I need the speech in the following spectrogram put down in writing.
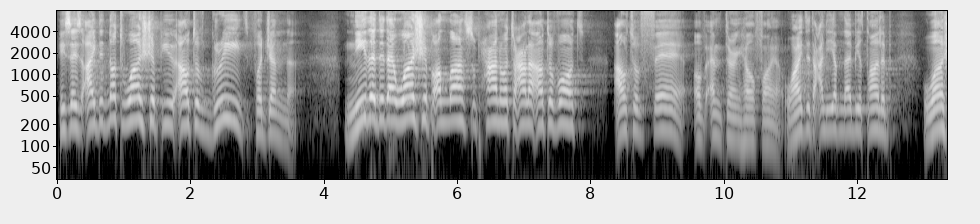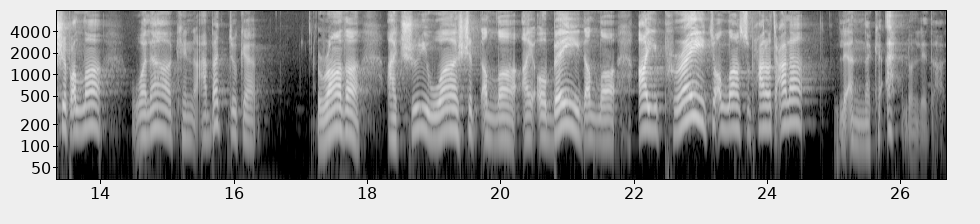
He says, I did not worship you out of greed for Jannah. Neither did I worship Allah subhanahu wa ta'ala out of what? Out of fear of entering hellfire. Why did Ali ibn Abi Talib worship Allah? ولكن عبدتك Rather, I truly worshipped Allah. I obeyed Allah. I prayed to Allah subhanahu wa ta'ala. لأنك أهل لذلك.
